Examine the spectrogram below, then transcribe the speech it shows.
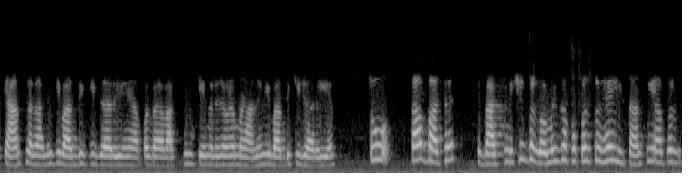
कैंप लगाने की बात भी की जा रही है यहाँ पर वैक्सीन केंद्र जो है बढ़ाने की बात भी की जा रही है। तो सब बात है वैक्सीनेशन पर गवर्नमेंट का फोकस तो है ही, साथ ही यहाँ पर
